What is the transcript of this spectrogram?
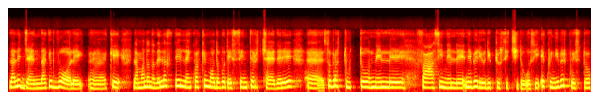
la leggenda che vuole eh, che la Madonna della Stella in qualche modo potesse intercedere, eh, soprattutto nelle fasi, nelle, nei periodi più significativi siccitosi e quindi per questo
